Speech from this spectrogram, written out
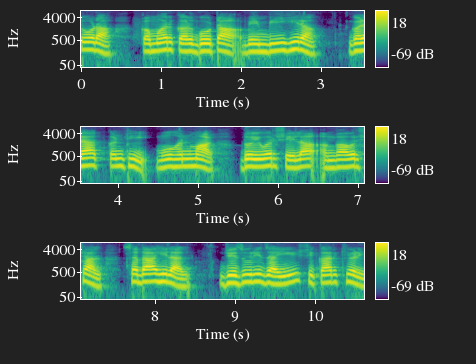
तोडा कमर करगोटा बेंबी हिरा गळ्यात कंठी मोहनमाळ डोईवर शेला अंगावर शाल सदा हिलाल जेजुरी जाई शिकार खेळी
